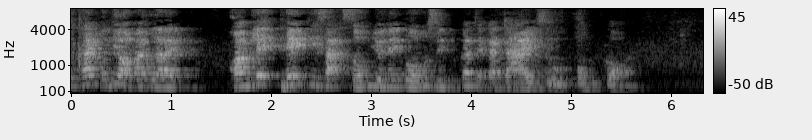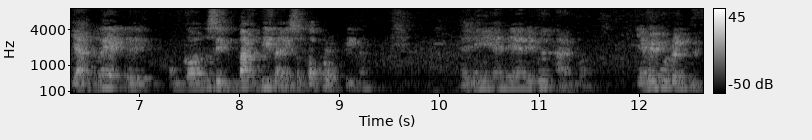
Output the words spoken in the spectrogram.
สุดท้ายผลที่ออกมาคืออะไร ความเละเทะที่สะสมอยู่ในตัวมุสลิมก็จะกระจายสู่องค์กร อย่างแรกเลยองค์กรมุสลิมตั้งที่ไหนสกปรกที่นั่นอันนี้อันนี้อันนี้พื้นฐานก่อนยังไม่พูดเรื่องอื่น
